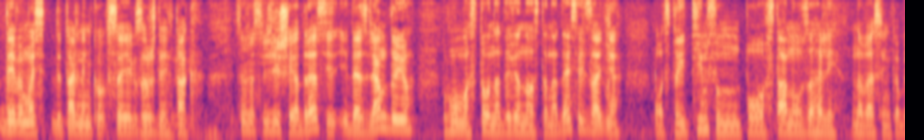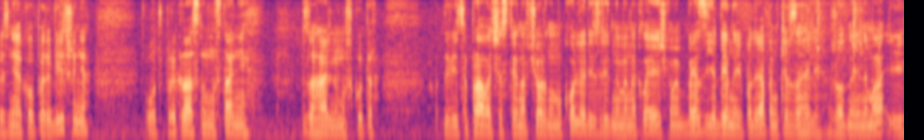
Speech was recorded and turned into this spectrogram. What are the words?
дивимось детальненько все як завжди. Так, це вже свіжіший адрес, іде з лямбдою. Гума 100 на 90 на 10 задня. От стоїть Тімсон по стану взагалі новесенька, без ніякого перебільшення. От В прекрасному стані загальному скутер. От Дивіться, права частина в чорному кольорі з рідними наклеєчками, без єдиної подряпинки взагалі. Жодної нема. І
